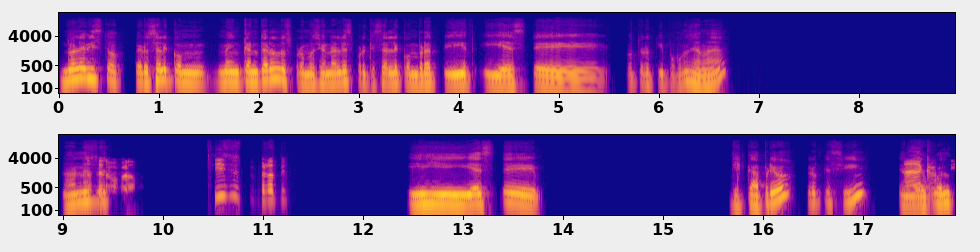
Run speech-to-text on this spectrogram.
No la he visto, pero sale con. Me encantaron los promocionales porque sale con Brad Pitt y este. Otro tipo, ¿cómo se llama? No, no No es sé, no Brad- me acuerdo. Sí, sí, es Brad Pitt. Y este. DiCaprio, creo que sí. En Ah, creo que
